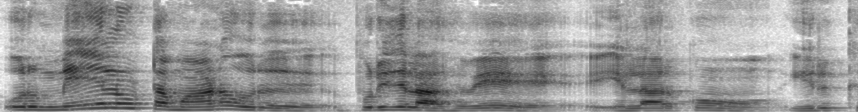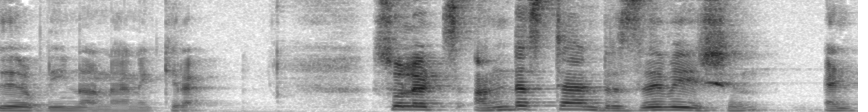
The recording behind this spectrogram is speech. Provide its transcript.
ஒரு மேலோட்டமான ஒரு புரிதலாகவே எல்லாருக்கும் இருக்குது அப்படின்னு நான் நினைக்கிறேன். So let's understand reservation and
